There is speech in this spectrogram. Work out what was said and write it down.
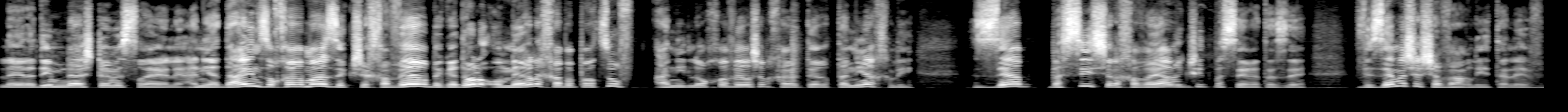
לילדים בני ה-12 האלה. אני עדיין זוכר מה זה, כשחבר בגדול אומר לך בפרצוף, אני לא חבר שלך יותר, תניח לי. זה הבסיס של החוויה הרגשית בסרט הזה, וזה מה ששבר לי את הלב.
